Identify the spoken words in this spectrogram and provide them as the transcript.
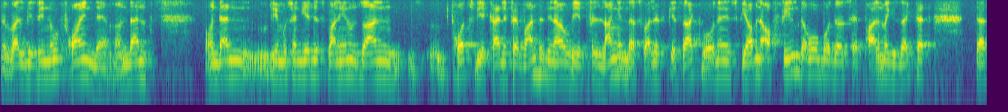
weil wir sind nur Freunde. Und dann und dann, wir müssen jedes Mal hin und sagen, trotz wir keine Verwandte sind, aber wir verlangen das, weil es gesagt worden ist. Wir haben auch Film darüber, dass Herr Palmer gesagt hat, dass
